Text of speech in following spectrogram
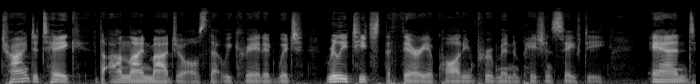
trying to take the online modules that we created, which really teach the theory of quality improvement and patient safety. And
